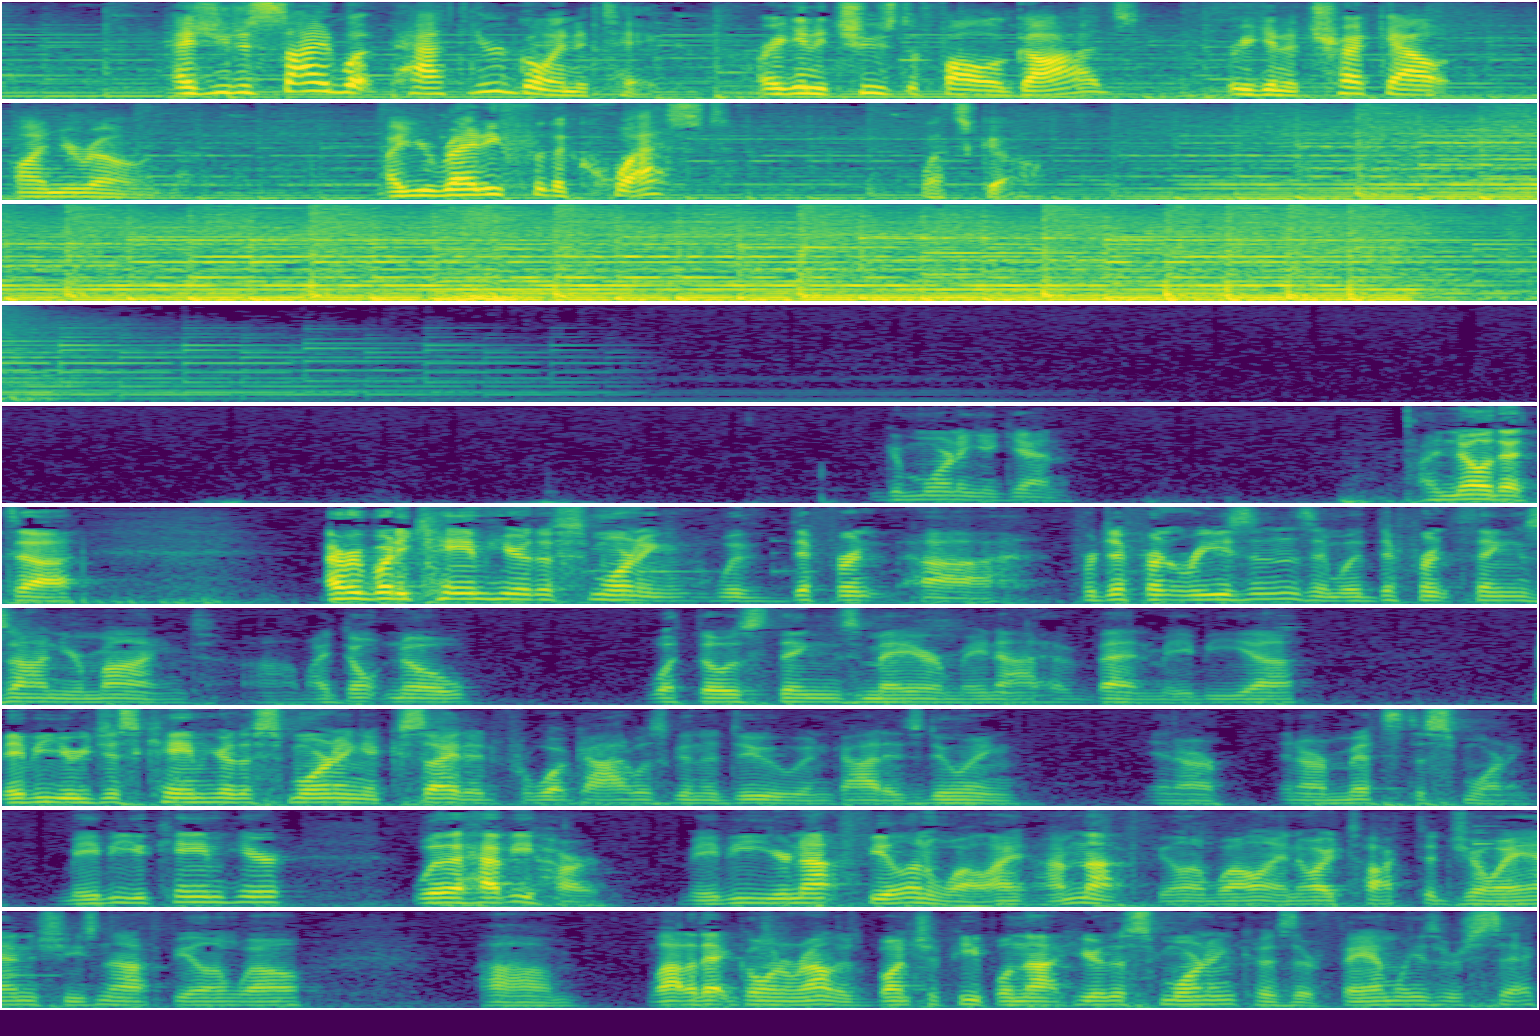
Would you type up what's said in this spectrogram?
As you decide what path you're going to take, are you going to choose to follow God's or are you going to trek out on your own? Are you ready for the quest? Let's go. Know that uh, everybody came here this morning with different, uh, for different reasons and with different things on your mind. Um, I don't know what those things may or may not have been. Maybe, uh, maybe you just came here this morning excited for what God was going to do and God is doing in our in our midst this morning. Maybe you came here with a heavy heart. Maybe you're not feeling well. I, am not feeling well. I know I talked to Joanne; she's not feeling well. Um, a lot of that going around. There's a bunch of people not here this morning because their families are sick.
